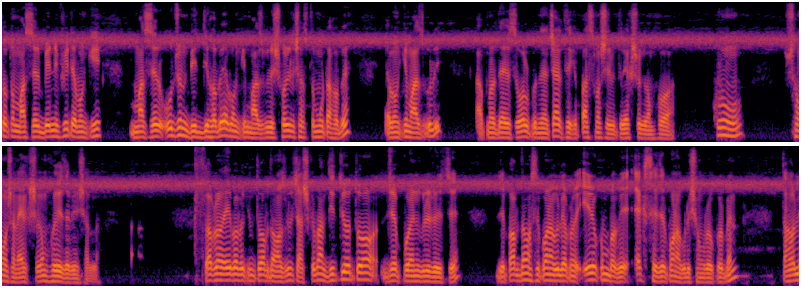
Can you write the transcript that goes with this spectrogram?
তত মাছের বেনিফিট এবং কি মাছের ওজন বৃদ্ধি হবে এবং কি মাছগুলির শরীর স্বাস্থ্য মোটা হবে এবং কি মাছগুলি আপনার দেখা যাচ্ছে অল্প দিনে চার থেকে পাঁচ মাসের ভিতরে একশো গ্রাম হওয়া কোনো সমস্যা নেই, একশো গ্রাম হয়ে যাবে ইনশাল্লাহ তো আপনারা এইভাবে কিন্তু পাবদা মাছগুলি চাষ করবেন। দ্বিতীয়ত যে পয়েন্টগুলি রয়েছে, যে পাবদা মাছের পোনাগুলি আপনারা এরকমভাবে এক সাইজের পোনাগুলি সংগ্রহ করবেন, তাহলে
